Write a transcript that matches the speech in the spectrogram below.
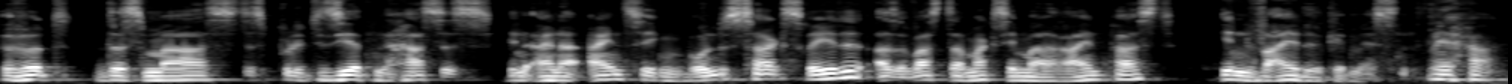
wird das Maß des politisierten Hasses in einer einzigen Bundestagsrede, also was da maximal reinpasst, in Weidel gemessen. Ja.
